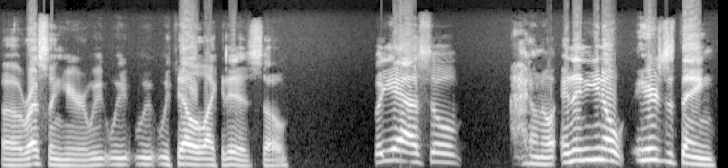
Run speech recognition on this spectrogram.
uh, wrestling here. We, we we we tell it like it is. So, but yeah, so I don't know. And then you know, here's the thing:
